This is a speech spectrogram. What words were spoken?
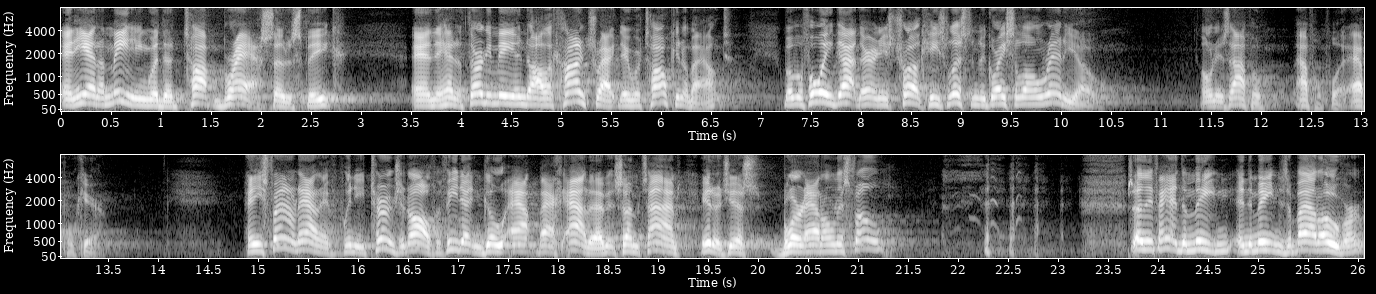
And he had a meeting with the top brass, so to speak, and they had a $30 million contract they were talking about. But before he got there in his truck, he's listening to Grace Alone radio on his Apple, Apple, Play, Apple Care. And he's found out if when he turns it off, if he doesn't go out back out of it, sometimes it'll just blurt out on his phone. so they've had the meeting, and the meeting's about over,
